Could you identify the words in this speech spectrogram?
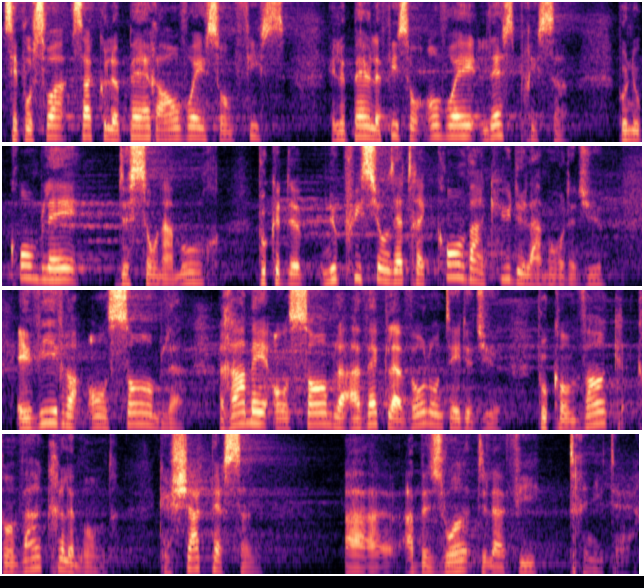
C'est pour ça que le Père a envoyé son Fils. Et le Père et le Fils ont envoyé l'Esprit Saint pour nous combler de son amour, pour que nous puissions être convaincus de l'amour de Dieu et vivre ensemble, ramer ensemble avec la volonté de Dieu pour convaincre, le monde que chaque personne a besoin de la vie trinitaire.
